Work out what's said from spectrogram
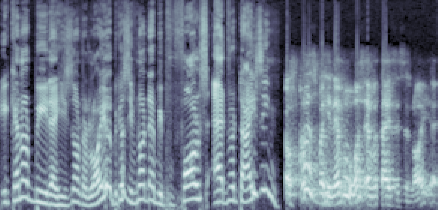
it cannot be that he's not a lawyer because if not, that'd be false advertising. Of course, but he never was advertised as a lawyer.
